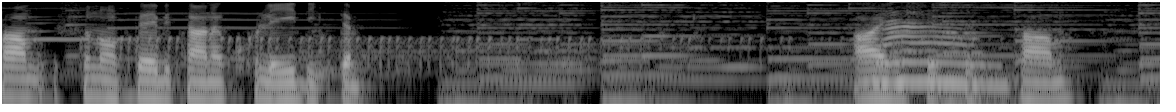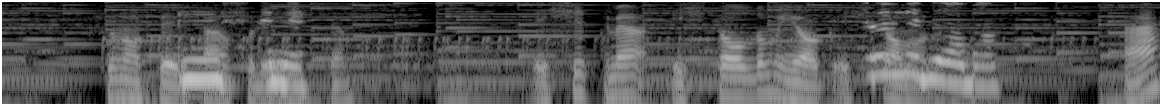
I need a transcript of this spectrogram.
Tam şu noktaya bir tane kuleyi diktim. Aynı Wow. şekilde tam şu noktaya bir tane kuleyi diktim. Eşit mi? Eşit oldu mu? Yok eşit olmadı. Dövmedi ama. He?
